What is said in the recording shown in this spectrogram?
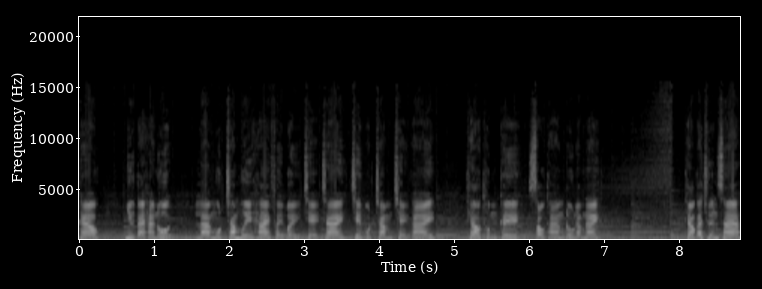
cao, như tại Hà Nội là 112,7 trẻ trai trên 100 trẻ gái, theo thống kê 6 tháng đầu năm nay. Theo các chuyên gia,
